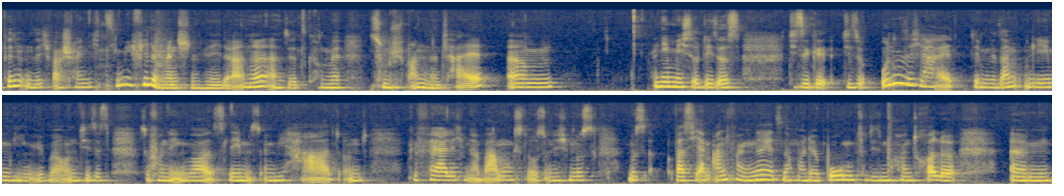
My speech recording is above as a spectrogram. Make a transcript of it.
finden sich wahrscheinlich ziemlich viele Menschen wieder. Ne? Also jetzt kommen wir zum spannenden Teil, ähm, nämlich so dieses, diese, diese Unsicherheit dem gesamten Leben gegenüber und dieses so von wegen, boah, das Leben ist irgendwie hart und gefährlich und erbarmungslos. Und ich muss, muss was ich am Anfang, ne, jetzt nochmal der Bogen zu diesem Kontrolle, ähm,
